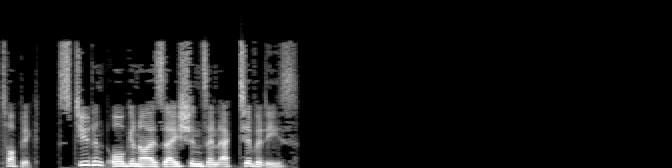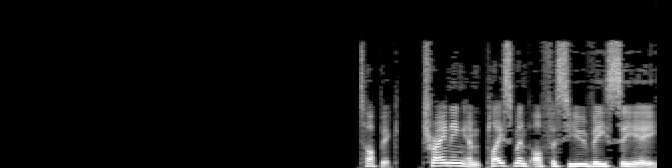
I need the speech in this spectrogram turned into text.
Topic: Student organizations and activities. Topic: Training and Placement Office UVCE.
